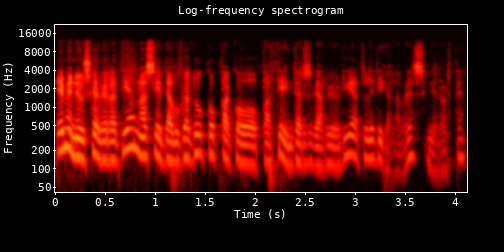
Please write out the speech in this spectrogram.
hemen Euskal Herratian, hasi eta bukatu kopako partida interesgarri hori atletik alabez, gero arte.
